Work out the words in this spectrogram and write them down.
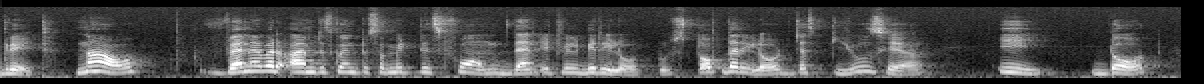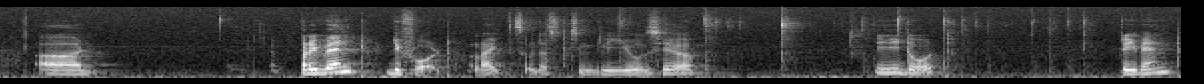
Great. Now whenever I'm just going to submit this form then it will be reload. To stop the reload just use here e dot uh, prevent default right? So just simply use here e dot prevent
